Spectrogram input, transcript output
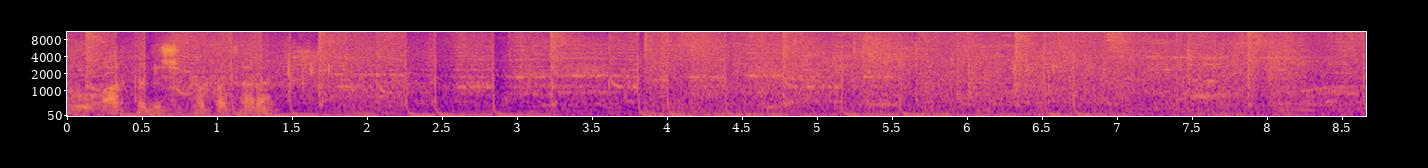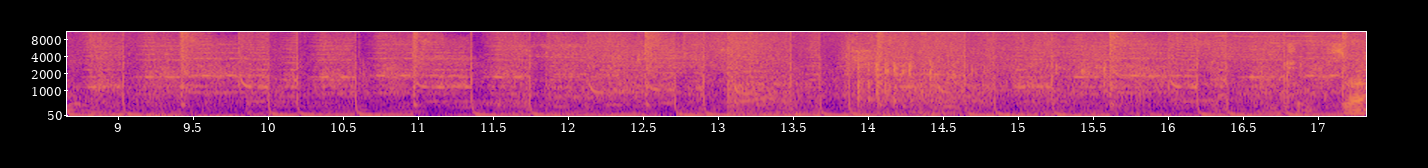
Bu arkadaşı kapatarak. Güzel.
